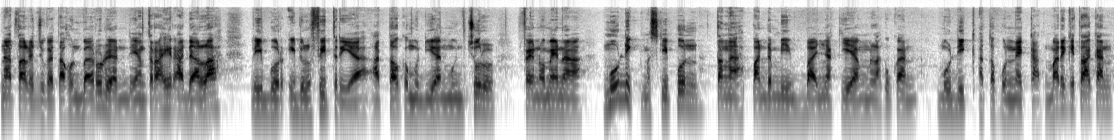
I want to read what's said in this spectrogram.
Natal dan juga Tahun Baru dan yang terakhir adalah libur Idul Fitri ya atau kemudian muncul fenomena mudik meskipun tengah pandemi banyak yang melakukan mudik ataupun nekat. Mari kita akan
